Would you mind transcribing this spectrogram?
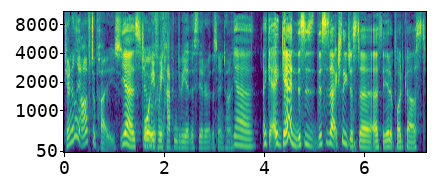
generally after parties. Yeah, it's Or if we happen to be at the theater at the same time. Yeah. Again, this is this is actually just a, a theater podcast.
